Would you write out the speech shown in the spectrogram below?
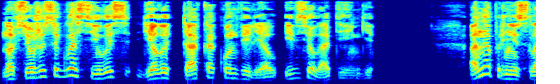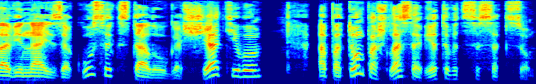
но все же согласилась делать так, как он велел, и взяла деньги. Она принесла вина и закусок, стала угощать его, а потом пошла советоваться с отцом.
